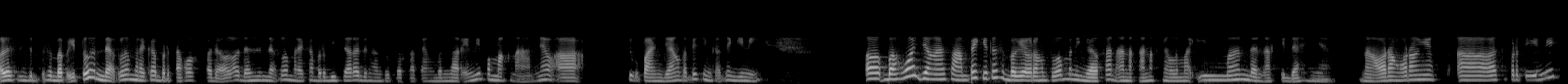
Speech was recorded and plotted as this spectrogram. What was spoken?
Oleh sebab itu, hendaklah mereka bertakwa kepada Allah dan hendaklah mereka berbicara dengan tutur kata yang benar. Ini pemaknaannya uh, cukup panjang, tapi singkatnya gini. Uh, bahwa jangan sampai kita sebagai orang tua meninggalkan anak-anak yang lemah iman dan akidahnya. Nah, orang-orang yang uh, seperti ini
